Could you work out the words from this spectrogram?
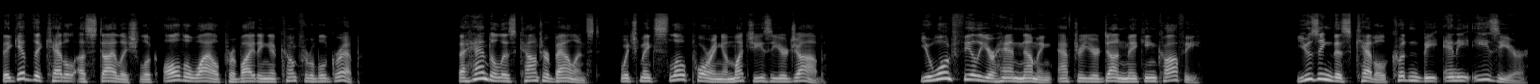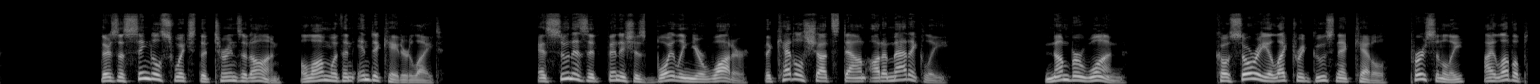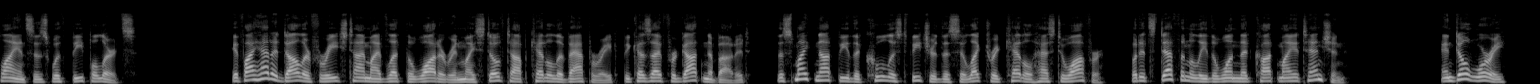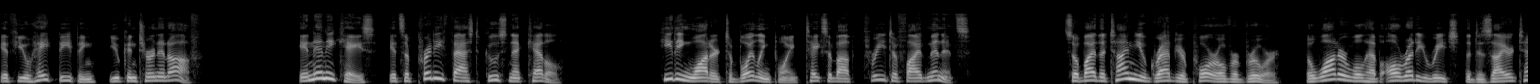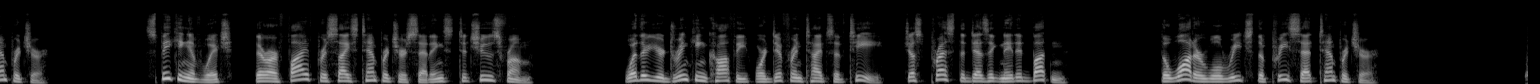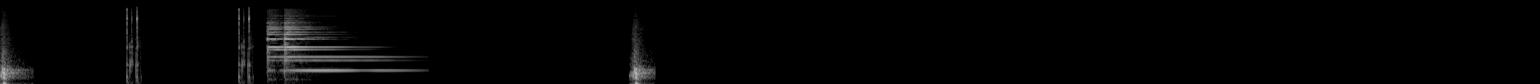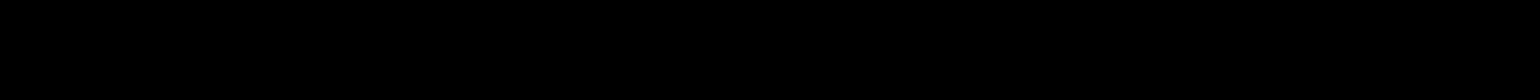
They give the kettle a stylish look all the while providing a comfortable grip. The handle is counterbalanced, which makes slow pouring a much easier job. You won't feel your hand numbing after you're done making coffee. Using this kettle couldn't be any easier. There's a single switch that turns it on, along with an indicator light. As soon as it finishes boiling your water, the kettle shuts down automatically. Number 1. Cosori Electric Gooseneck Kettle. Personally, I love appliances with beep alerts. If I had a dollar for each time I've let the water in my stovetop kettle evaporate because I've forgotten about it, this might not be the coolest feature this electric kettle has to offer, but it's definitely the one that caught my attention. And don't worry, if you hate beeping, you can turn it off. In any case, it's a pretty fast gooseneck kettle. Heating water to boiling point takes about 3 to 5 minutes. So by the time you grab your pour over brewer, the water will have already reached the desired temperature. Speaking of which, there are five precise temperature settings to choose from. Whether you're drinking coffee or different types of tea, just press the designated button. The water will reach the preset temperature.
